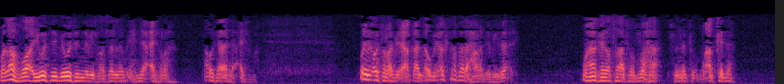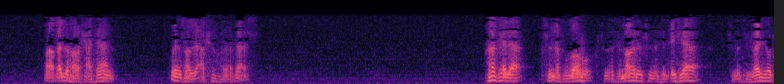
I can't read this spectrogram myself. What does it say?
والأفضل أن يوتر بوتر النبي صلى الله عليه وسلم إحدى عشرة أو ثلاثة عشرة وإن أوتر بأقل أو بأكثر فلا حرج في ذلك. وهكذا صلاة الضحى سنة مؤكدة وأقلها ركعتان وإن صلى أكثر فلا بأس. هكذا سنة الظهر سنة المغرب سنة العشاء سنة الفجر.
